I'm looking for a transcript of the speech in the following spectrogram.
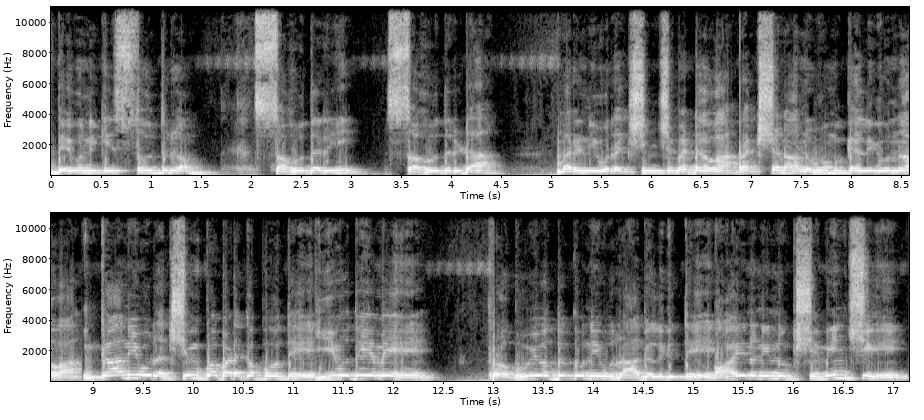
దేవునికి స్తోత్రం. సహోదరి సహోదరుడా మరి నీవు రక్షించబడ్డావా? రక్షణ అనుభవం కలిగి ఉన్నావా? ఇంకా నీవు రక్షింపబడకపోతే ఈ ఉదయమే ప్రభు యొద్దకు నీవు రాగలిగితే ఆయన నిన్ను క్షమించి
